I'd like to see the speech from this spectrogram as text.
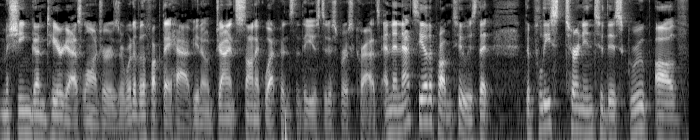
machine gun tear gas launchers or whatever the fuck they have, you know, giant sonic weapons that they use to disperse crowds. And then that's the other problem too is that the police turn into this group of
